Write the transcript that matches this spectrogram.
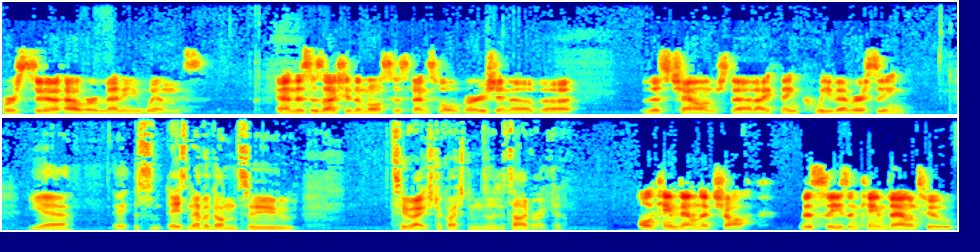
first to however many wins. And this is actually the most suspenseful version of uh, this challenge that I think we've ever seen. yeah, it's it's never gone to two extra questions and a tiebreaker. All came down to chalk. This season came down to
